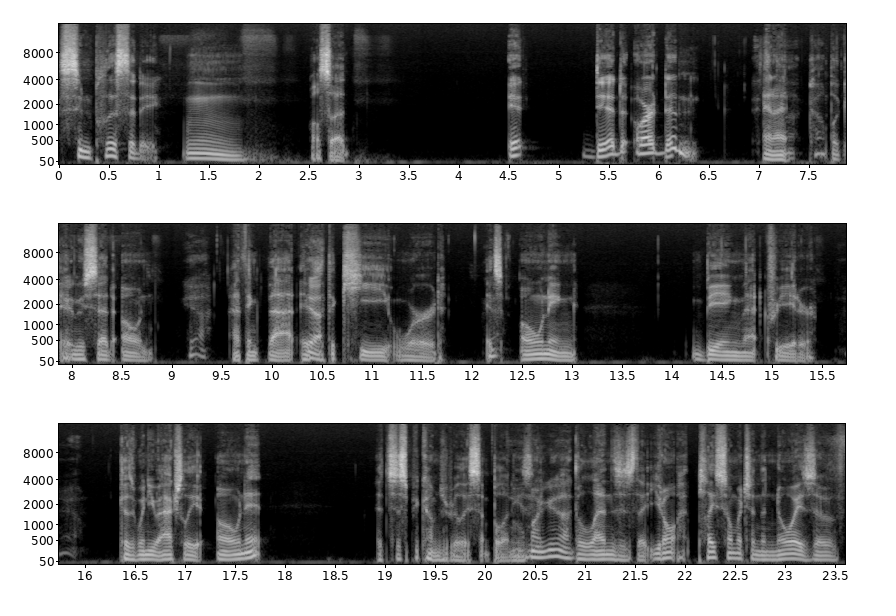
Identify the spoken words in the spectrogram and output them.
simplicity, Mm. Well said. it did or it didn't. It's And I- not And complicated. you said own. yeah. I think that is Yeah. the key word. It's owning being that creator. Yeah. Because when you actually own it, it just becomes really simple and easy. Oh easy. my God. the lens is that you don't play so much in the noise of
